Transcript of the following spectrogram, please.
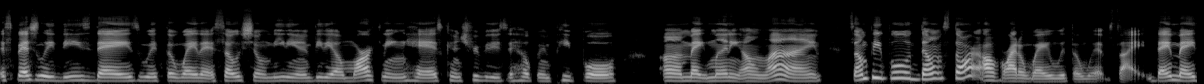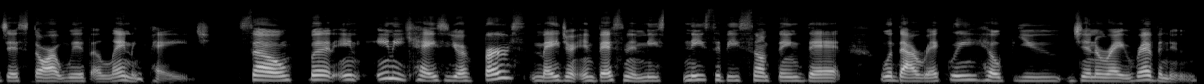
especially these days with the way that social media and video marketing has contributed to helping people um make money online some people don't start off right away with a website they may just start with a landing page so, but in any case, your first major investment needs needs to be something that will directly help you generate revenue.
